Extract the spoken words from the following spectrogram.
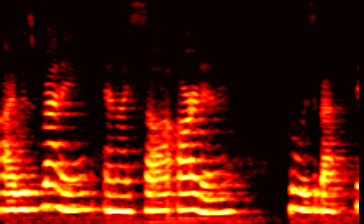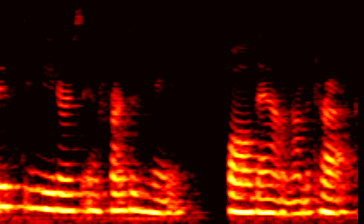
I was running and I saw Arden, who was about 50 meters in front of me, fall down on the track.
